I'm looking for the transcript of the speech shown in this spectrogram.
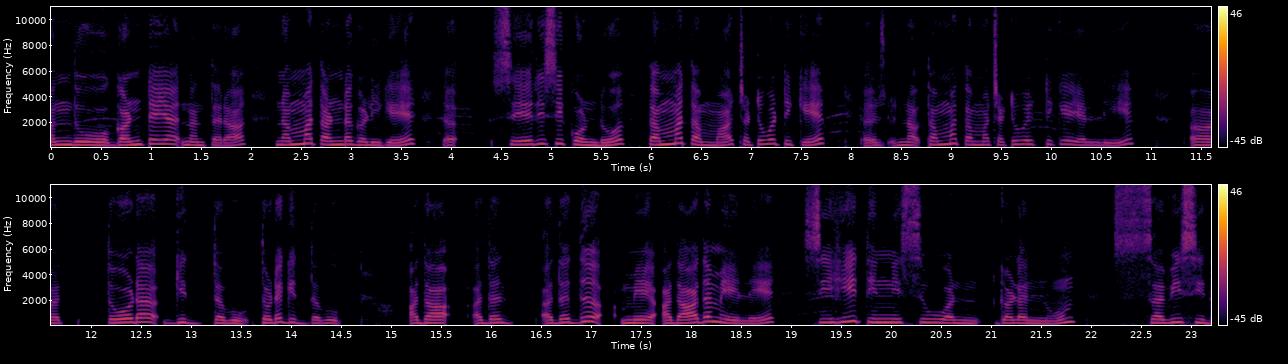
ಒಂದು ಗಂಟೆಯ ನಂತರ ನಮ್ಮ ತಂಡಗಳಿಗೆ ಸೇರಿಸಿಕೊಂಡು ತಮ್ಮ ತಮ್ಮ ಚಟುವಟಿಕೆ ತಮ್ಮ ತಮ್ಮ ಚಟುವಟಿಕೆಯಲ್ಲಿ ತೊಡಗಿದ್ದವು ತೊಡಗಿದ್ದವು. ಅದ ಅದ, ಅದದ ಮೇ, ಅದಾದ ಮೇಲೆ ಸಿಹಿ ತಿನ್ನಿಸುವಗಳನ್ನು ಸವಿಸಿದ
